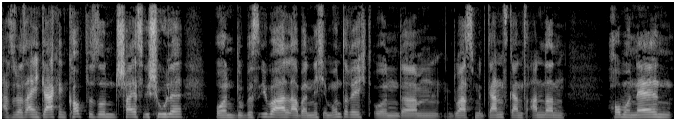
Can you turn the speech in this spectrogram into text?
also du hast eigentlich gar keinen Kopf für so einen Scheiß wie Schule und du bist überall, aber nicht im Unterricht und ähm, du hast mit ganz, ganz anderen hormonellen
